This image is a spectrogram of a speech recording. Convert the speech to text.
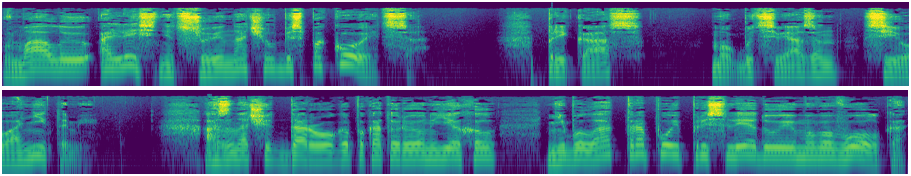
в Малую Олесницу и начал беспокоиться. Приказ мог быть связан с иоанитами. А значит, дорога, по которой он ехал, не была тропой преследуемого волка.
